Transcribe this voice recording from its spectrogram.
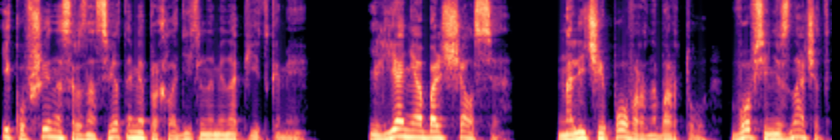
и кувшины с разноцветными прохладительными напитками. Илья не обольщался. Наличие повара на борту вовсе не значит,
